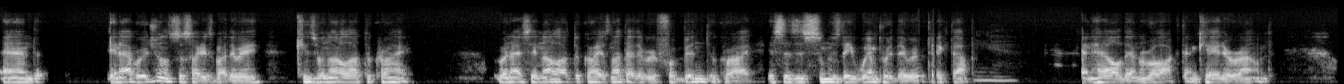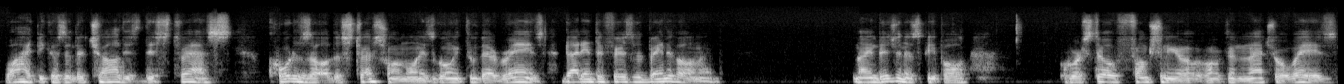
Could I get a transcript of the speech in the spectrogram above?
And in Aboriginal societies, by the way, kids were not allowed to cry. When I say not allowed to cry, it's not that they were forbidden to cry. It says as soon as they whimpered, they were picked up yeah. and held and rocked and carried around. Why? Because if the child is distressed, cortisol, the stress hormone, is going through their brains. That interferes with brain development. Now, indigenous people who are still functioning in natural ways,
